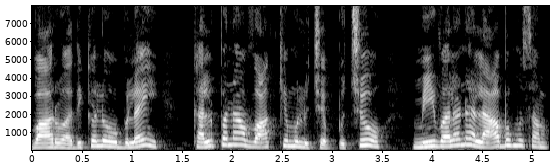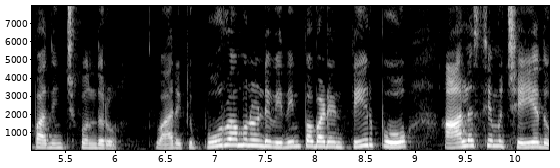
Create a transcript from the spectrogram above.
వారు అధిక లోబులై కల్పనా వాక్యములు చెప్పుచు మీ వలన లాభము సంపాదించుకుందురు. వారికి పూర్వము నుండి విధింపబడిన తీర్పు ఆలస్యము చేయదు.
